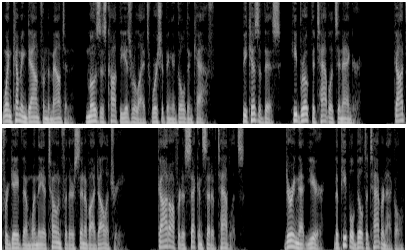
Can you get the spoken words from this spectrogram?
When coming down from the mountain, Moses caught the Israelites worshipping a golden calf. Because of this, he broke the tablets in anger. God forgave them when they atoned for their sin of idolatry. God offered a second set of tablets. During that year, the people built a tabernacle,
